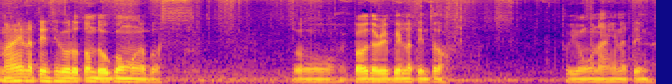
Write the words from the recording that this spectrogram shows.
unahin natin siguro tong dugong mga boss. So powder reveal natin to. Ito yung unahin natin.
